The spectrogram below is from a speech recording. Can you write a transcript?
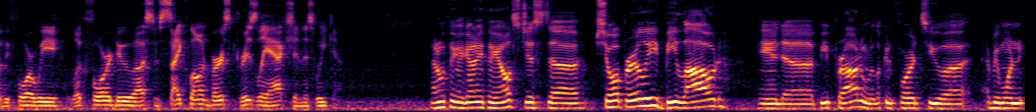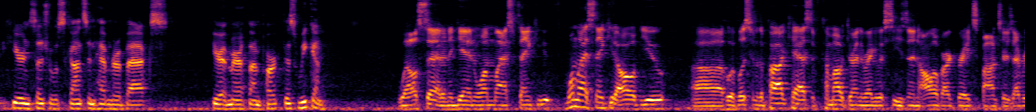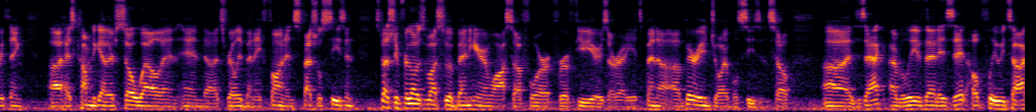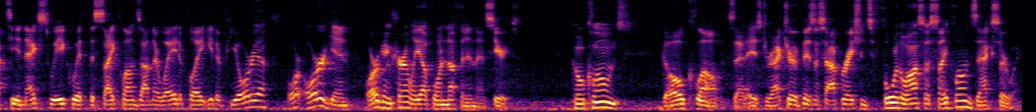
before we look forward to some Cyclone versus Grizzly action this weekend? I don't think I got anything else. Just show up early, be loud, and uh, be proud. And we're looking forward to uh, everyone here in central Wisconsin having our backs here at Marathon Park this weekend. Well said. And again, one last thank you. One last thank you to all of you uh, who have listened to the podcast, have come out during the regular season. All of our great sponsors, everything uh, has come together so well, and and uh, it's really been a fun and special season, especially for those of us who have been here in Wausau for for a few years already. It's been a, a very enjoyable season. So. Uh, Zach, I believe that is it. Hopefully, we talk to you next week with the Cyclones on their way to play either Peoria or Oregon. Oregon currently up one nothing in that series. Go Clones! Go Clones! That is Director of Business Operations for the Wausau Cyclones, Zach Surway.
